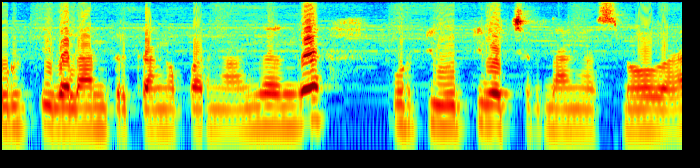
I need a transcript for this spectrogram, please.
உருட்டி விளாண்டு இருக்காங்க பாருங்க. அங்கங்க உருட்டி உருட்டி வச்சிருந்தாங்க ஸ்னோவை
